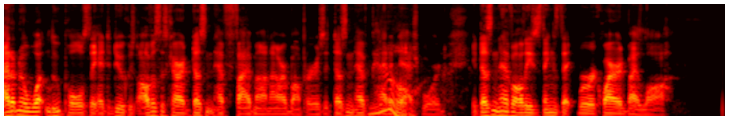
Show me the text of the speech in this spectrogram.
I don't know what loopholes they had to do because obviously this car doesn't have five mile an hour bumpers. It doesn't have padded No. dashboard. It doesn't have all these things that were required by law.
